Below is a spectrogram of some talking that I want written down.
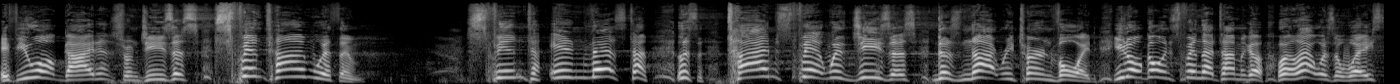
If you want guidance from Jesus, spend time with him. Spend time, invest time. Listen, time spent with Jesus does not return void. You don't go and spend that time and go, well, that was a waste.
